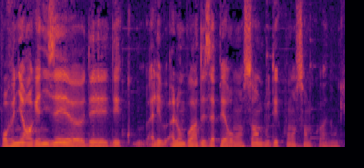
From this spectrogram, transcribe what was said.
pour venir organiser des, des coups- allez- allons boire des apéros ensemble ou des coups ensemble, quoi. Donc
